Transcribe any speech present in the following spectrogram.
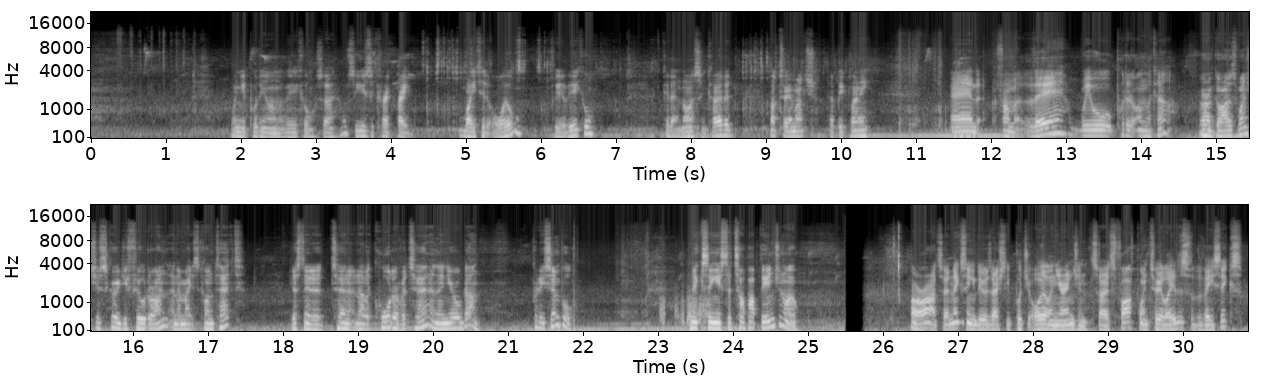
when you're putting it on the vehicle. So obviously use the correct rate weighted oil for your vehicle. Get that nice and coated. Not too much, that'd be plenty. And from there, we will put it on the car. Alright guys, once you've screwed your filter on and it makes contact, just need to turn it another quarter of a turn and then you're all done. pretty simple. Next thing is to top up the engine oil. All right so next thing you do is actually put your oil in your engine. So it's 5.2 liters for the v6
